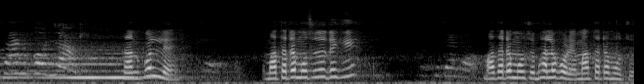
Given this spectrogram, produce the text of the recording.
স্নান স্নান করলে? মাথাটা মোছো তো দেখি। মাথাটা মোছো ভালো করে মাথাটা মোছো।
